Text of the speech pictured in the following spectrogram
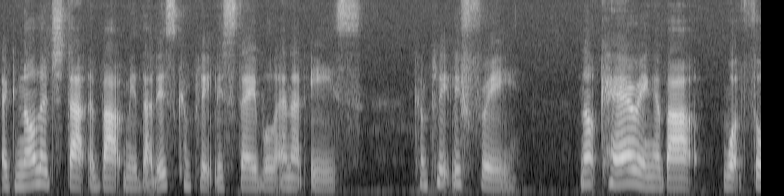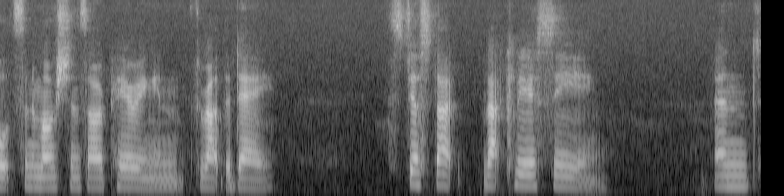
Acknowledge that about me that is completely stable and at ease, completely free, not caring about what thoughts and emotions are appearing in throughout the day. It's just that, that clear seeing. And,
